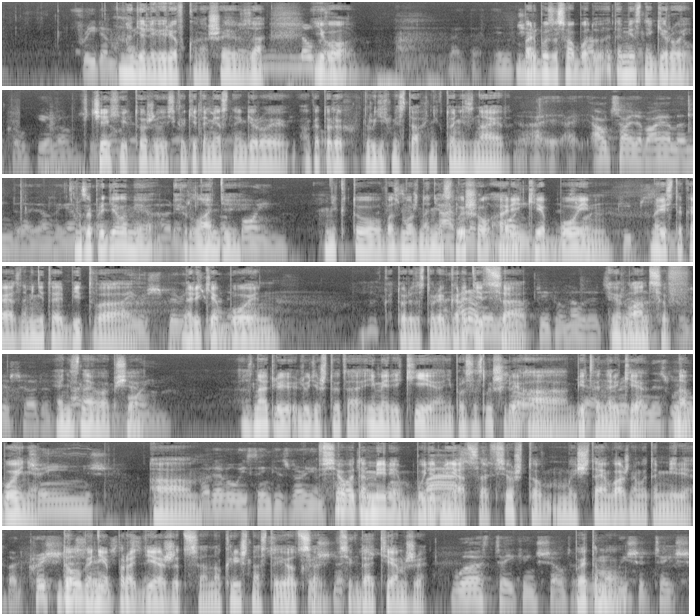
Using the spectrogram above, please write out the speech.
надели веревку на шею за его борьбу за свободу. Это местный герой. В Чехии тоже есть какие-то местные герои, о которых в других местах никто не знает. За пределами Ирландии никто, возможно, не слышал о реке Боин, но есть такая знаменитая битва на реке Боин, которая заставляет гордиться ирландцев. Я не знаю вообще, Знают ли люди, что это имя реки? Они просто слышали о битве на реке, на бойне. А, все в этом мире будет меняться. Все, что мы считаем важным в этом мире, долго не продержится, но Кришна остается всегда тем же. Поэтому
